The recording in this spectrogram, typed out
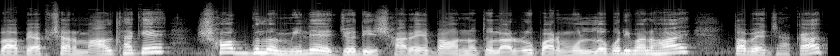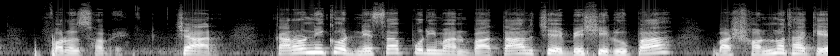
বা ব্যবসার মাল থাকে, সবগুলো মিলে যদি সাড়ে বাউন্ন তোলার রূপার মূল্য পরিমাণ হয়, তবে জাকাত ফরজ হবে। চার, কারও নিকট নেশাব পরিমাণ বা তার চেয়ে বেশি রূপা বা স্বর্ণ থাকে,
